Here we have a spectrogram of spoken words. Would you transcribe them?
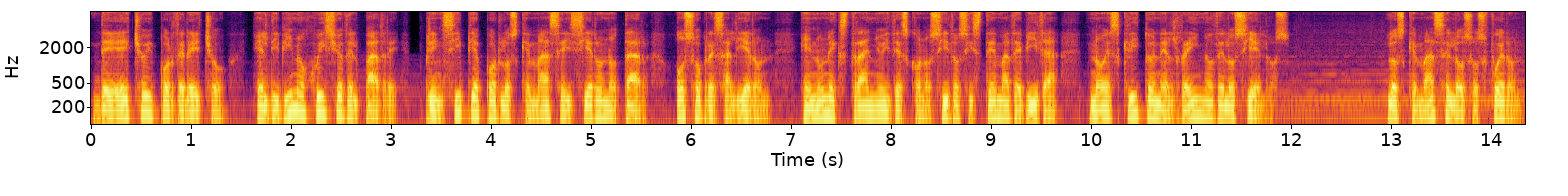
De hecho y por derecho, el divino juicio del Padre principia por los que más se hicieron notar o sobresalieron en un extraño y desconocido sistema de vida no escrito en el reino de los cielos. Los que más celosos fueron,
